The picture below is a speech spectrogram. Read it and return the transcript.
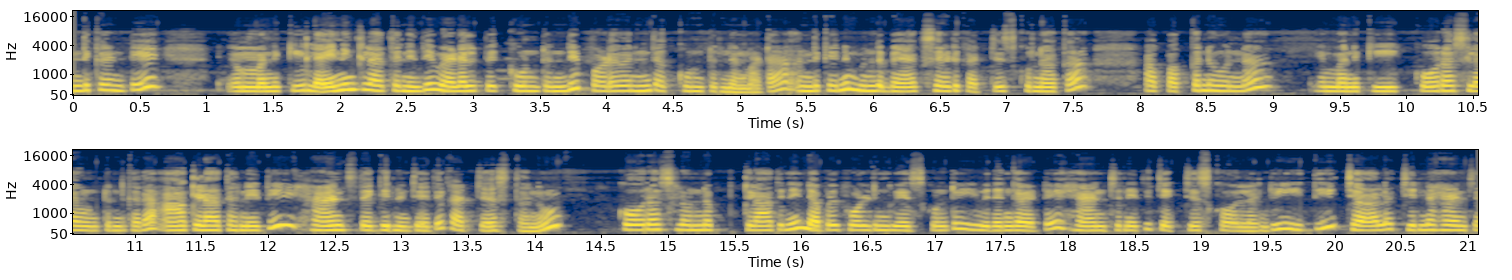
ఎందుకంటే మనకి లైనింగ్ క్లాత్ అనేది వెడల్పు ఎక్కువ ఉంటుంది పొడవు అనేది తక్కువ ఉంటుంది అనమాట అందుకని ముందు బ్యాక్ సైడ్ కట్ చేసుకున్నాక ఆ పక్కన ఉన్న మనకి కోరస్లా ఉంటుంది కదా ఆ క్లాత్ అనేది హ్యాండ్స్ దగ్గర నుంచి అయితే కట్ చేస్తాను. కోరస్లో ఉన్న క్లాత్ని డబుల్ ఫోల్డింగ్ వేసుకుంటే ఈ విధంగా అయితే హ్యాండ్స్ అనేది చెక్ చేసుకోవాలండి. ఇది చాలా చిన్న హ్యాండ్స్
